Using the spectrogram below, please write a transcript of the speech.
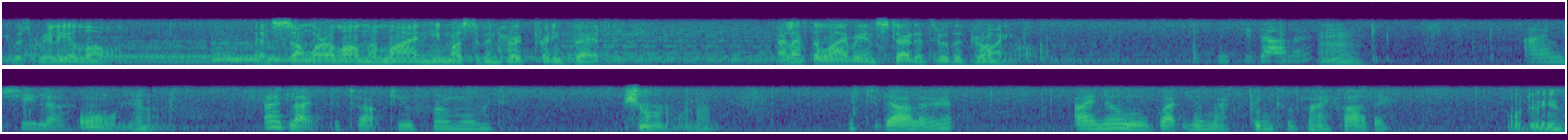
He was really alone. And somewhere along the line, he must have been hurt pretty badly. I left the library and started through the drawing room. Mr. Dollar, Hmm? I'm Sheila. Oh, yeah. I'd like to talk to you for a moment. Sure, why not? Mr. Dollar, I know what you must think of my father. Oh, do you?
